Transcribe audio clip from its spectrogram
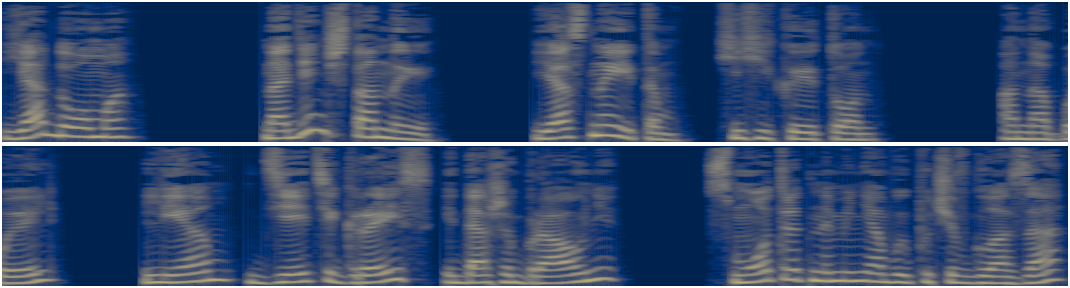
я дома. Надень штаны. Я с Нейтом», — хихикает он. Аннабель, Лиам, дети, Грейс и даже Брауни смотрят на меня, выпучив глаза,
